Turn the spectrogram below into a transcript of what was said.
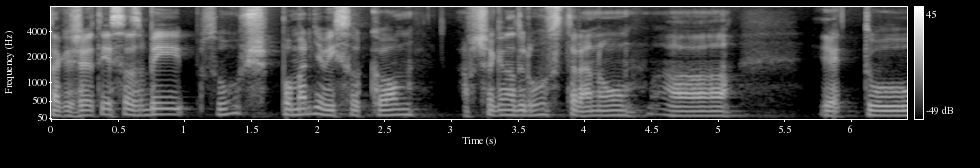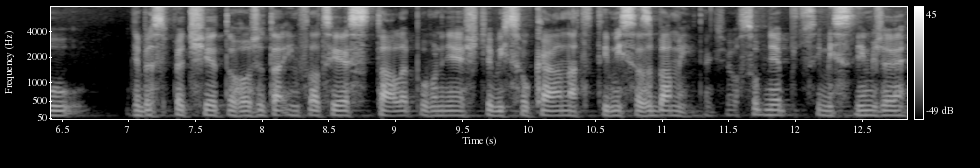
Takže tie sazby sú už pomerne vysoko, avšak na druhú stranu je tu nebezpečie toho, že tá inflácia je stále pomerne ešte vysoká nad tými sazbami. Takže osobne si myslím, že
